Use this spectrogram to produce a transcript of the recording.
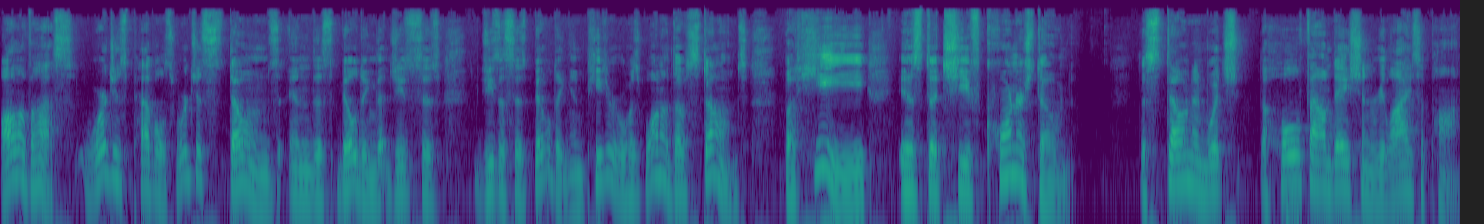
All of us, we're just pebbles. We're just stones in this building that Jesus is, Jesus is building. And Peter was one of those stones. But he is the chief cornerstone, the stone in which the whole foundation relies upon.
